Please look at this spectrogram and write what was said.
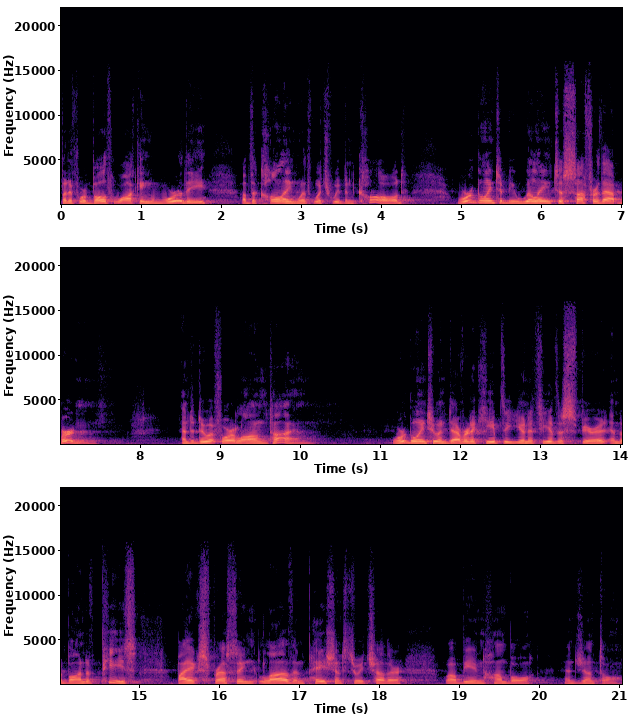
But if we're both walking worthy of the calling with which we've been called, we're going to be willing to suffer that burden and to do it for a long time. We're going to endeavor to keep the unity of the Spirit and the bond of peace by expressing love and patience to each other while being humble and gentle.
